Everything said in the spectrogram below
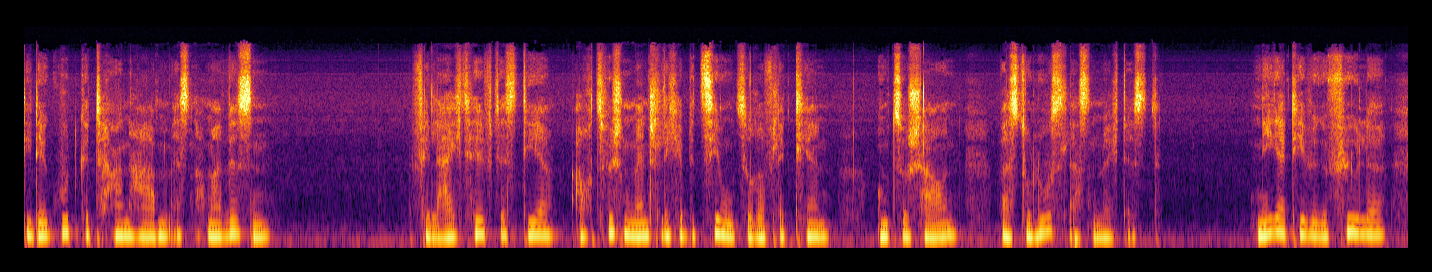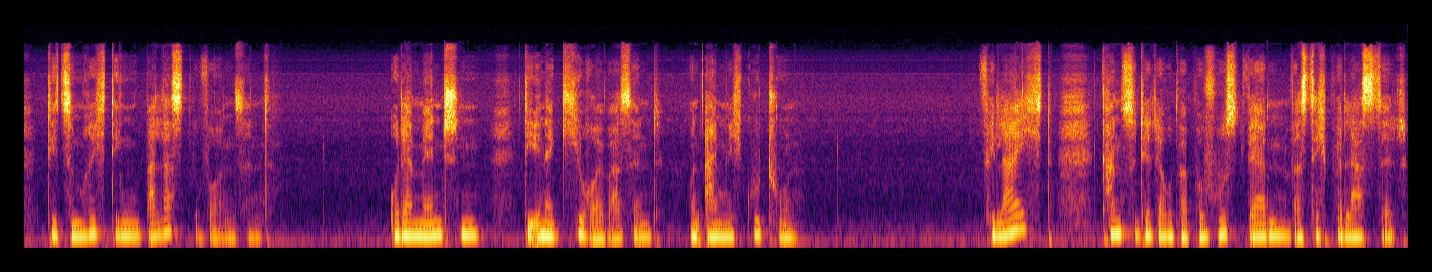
die dir gut getan haben, es nochmal wissen. Vielleicht hilft es dir, auch zwischenmenschliche Beziehungen zu reflektieren, um zu schauen, was du loslassen möchtest negative Gefühle, die zum richtigen Ballast geworden sind. Oder Menschen, die Energieräuber sind und einem nicht gut tun. Vielleicht kannst du dir darüber bewusst werden, was dich belastet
